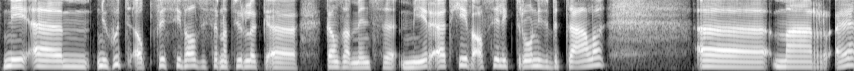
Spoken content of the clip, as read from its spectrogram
Nee, um, nu goed, op festivals is er natuurlijk uh, kans dat mensen meer uitgeven als ze elektronisch betalen. Uh, maar hè,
